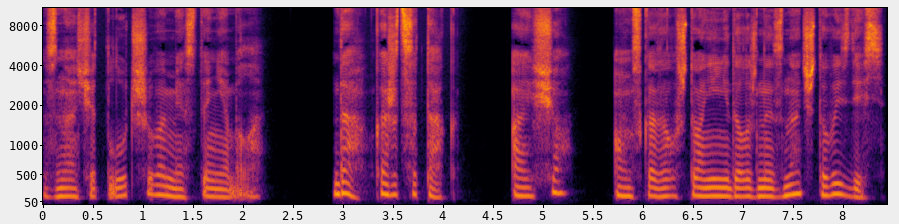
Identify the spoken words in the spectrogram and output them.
Значит, лучшего места не было. Да, кажется так. А еще он сказал, что они не должны знать, что вы здесь,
